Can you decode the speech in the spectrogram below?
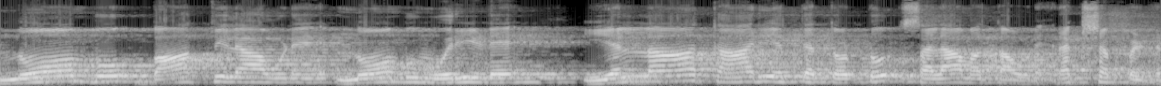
നോമ്പു ബാത്തിലാവുടെ നോമ്പു മുരിയുടെ എല്ലാ കാര്യത്തെ തൊട്ടു സലാമത്താവുടെ രക്ഷപ്പെട്ടു.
